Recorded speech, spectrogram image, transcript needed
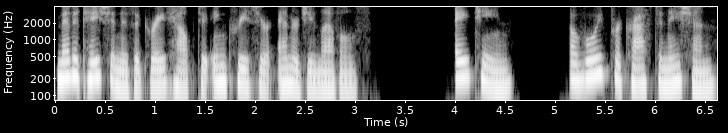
Meditation is a great help to increase your energy levels. 18. Avoid procrastination.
